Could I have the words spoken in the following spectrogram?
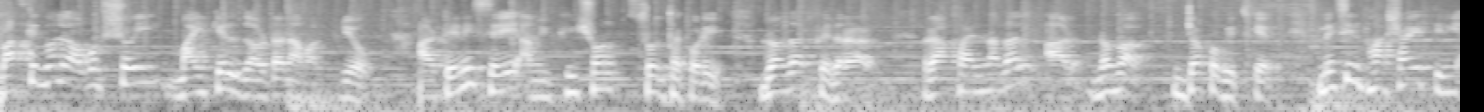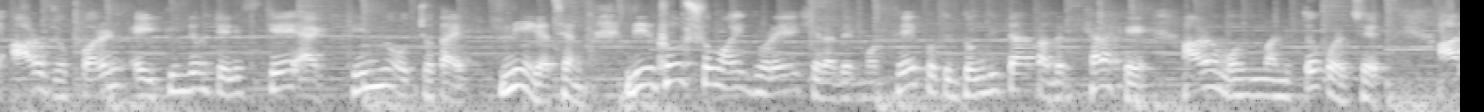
বাস্কেটবলে অবশ্যই মাইকেল জর্ডান আমার প্রিয়। আর টেনিসে আমি ভীষণ শ্রদ্ধা করি, রজার ফেদারার। রাফায়েল নাদাল আর নোভাক জকোভিচকে। মেসির ভাষায় তিনি আরও যোগ করেন, এই তিনজন টেনিসকে এক ভিন্ন উচ্চতায় নিয়ে গেছেন। দীর্ঘ সময় ধরে সেরাদের মধ্যে প্রতিদ্বন্দ্বিতা তাদের খেলাকে আরও মহিমান্বিত করেছে। আর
